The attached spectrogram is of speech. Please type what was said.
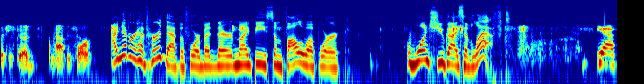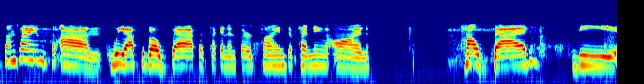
which is good. I'm happy for her. I never have heard that before, but there might be some follow up work once you guys have left. Yeah, sometimes um, we have to go back a second and third time depending on how bad the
